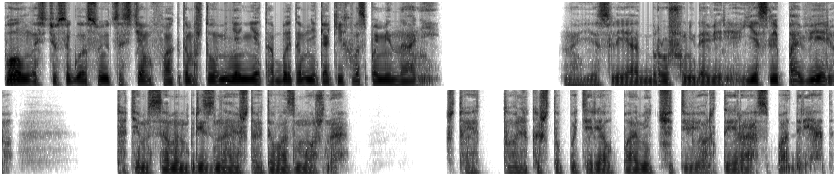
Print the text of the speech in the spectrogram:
полностью согласуется с тем фактом, что у меня нет об этом никаких воспоминаний. Но если я отброшу недоверие, если поверю, то тем самым признаю, что это возможно, что я только что потерял память четвертый раз подряд.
